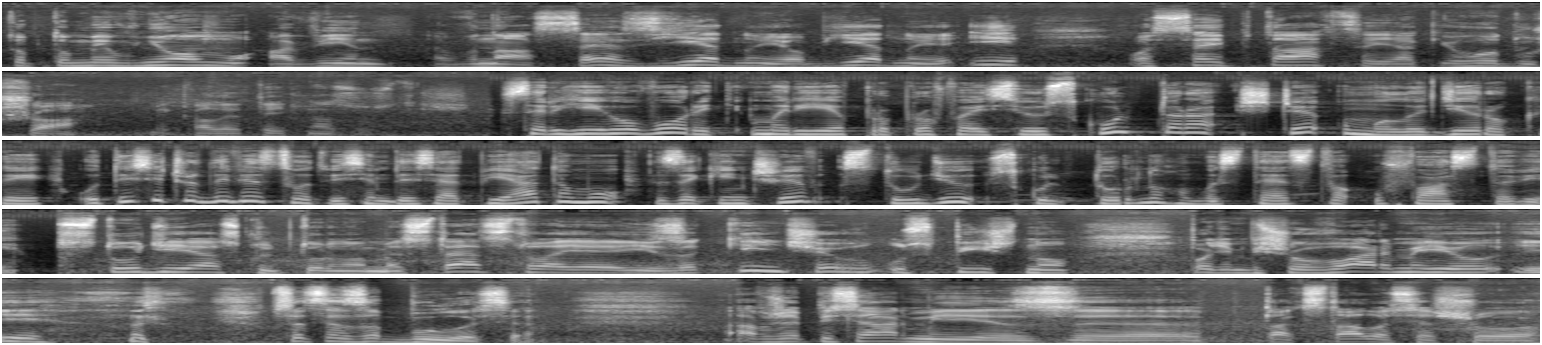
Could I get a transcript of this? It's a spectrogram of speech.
Тобто ми в ньому, а він в нас. Це з'єднує, об'єднує. І ось цей птах це як його душа, яка летить назустріч. Сергій говорить, мріяв про професію скульптора ще у молоді роки. У 1985-му закінчив студію скульптурного мистецтва у Фастові. Студія скульптурного мистецтва. Я її закінчив успішно, потім пішов в армію і все це забулося. А вже після армії з- е, так сталося, що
